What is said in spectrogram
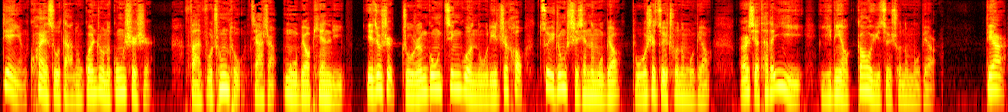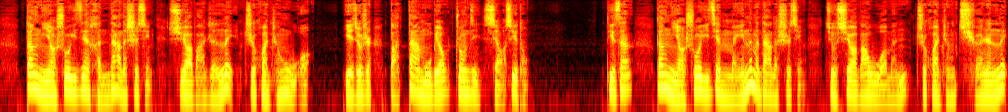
电影快速打动观众的公式是：反复冲突加上目标偏离，也就是主人公经过努力之后，最终实现的目标不是最初的目标，而且它的意义一定要高于最初的目标。第二，当你要说一件很大的事情，需要把人类置换成我，也就是把大目标装进小系统。第三，当你要说一件没那么大的事情，就需要把我们置换成全人类，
